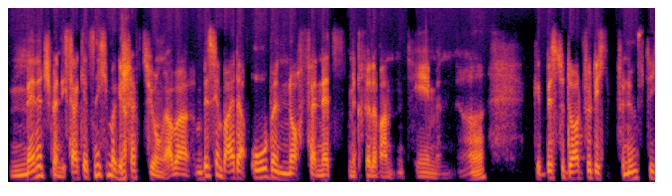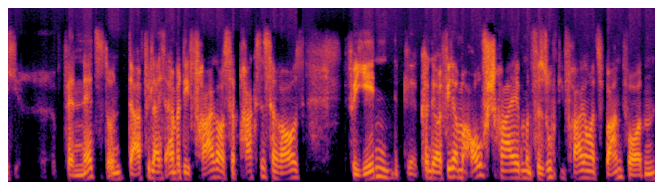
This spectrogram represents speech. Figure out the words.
Management? Ich sage jetzt nicht immer ja. Geschäftsführung, aber ein bisschen weiter oben noch vernetzt mit relevanten Themen. Ja? bist du dort wirklich vernünftig vernetzt und da vielleicht einfach die Frage aus der Praxis heraus, für jeden könnt ihr euch wieder mal aufschreiben und versucht die Frage mal zu beantworten.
